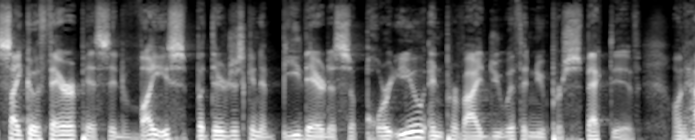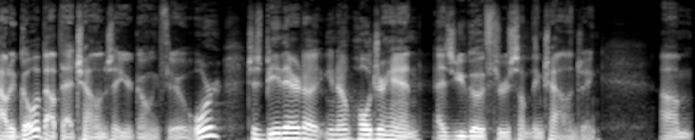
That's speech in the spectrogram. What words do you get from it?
psychotherapist advice, but they're just going to be there to support you and provide you with a new perspective on how to go about that challenge that you're going through, or just be there to, you know, hold your hand as you go through something challenging. Um,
